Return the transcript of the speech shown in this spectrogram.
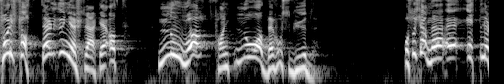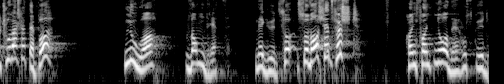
Forfatteren understreker at Noah fant nåde hos Gud. Og så kommer det eh, ett eller to vers etterpå. Noah vandret med Gud. Så, så hva skjedde først? Han fant nåde hos Gud.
